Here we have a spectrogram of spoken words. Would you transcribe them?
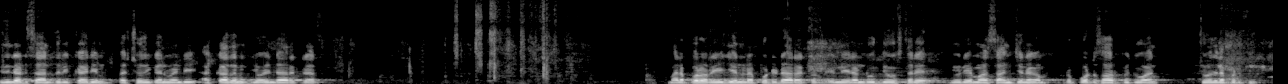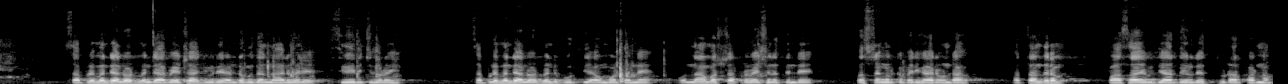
ഇതിന്റെ അടിസ്ഥാനത്തിൽ ഇക്കാര്യം പരിശോധിക്കാൻ വേണ്ടി academic joint director Malappuram regional deputy director എന്നീ രണ്ട് ഉദ്യോഗസ്ഥരെ ജൂലൈ മാസം അഞ്ചിനകം റിപ്പോർട്ട് സമർപ്പിക്കുവാൻ ചുമതലപ്പെടുത്തി. സപ്ലിമെന്റ് അലോട്ട്മെന്റ് അപേക്ഷ ജൂലൈ രണ്ട് മുതൽ നാല് വരെ സ്വീകരിച്ചു തുടങ്ങി. സപ്ലിമെന്റ് അലോട്ട്മെന്റ് പൂർത്തിയാകുമ്പോൾ തന്നെ ഒന്നാം വർഷ പ്രവേശനത്തിന്റെ പ്രശ്നങ്ങൾക്ക് പരിഹാരം ഉണ്ടാകും. പത്താം തരം പാസ്സായ വിദ്യാർത്ഥികളുടെ തുടർ പഠനം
